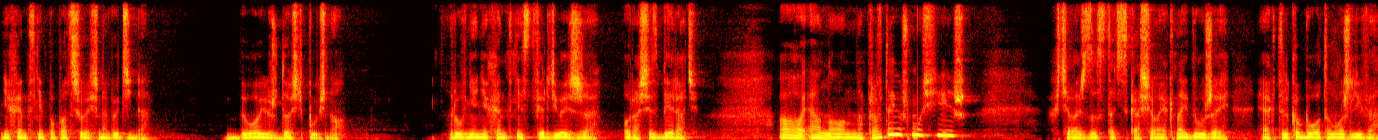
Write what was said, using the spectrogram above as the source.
Niechętnie popatrzyłeś na godzinę. Było już dość późno. Równie niechętnie stwierdziłeś, że pora się zbierać. Oj, Anon, naprawdę już musisz? Chciałeś zostać z Kasią jak najdłużej, jak tylko było to możliwe.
